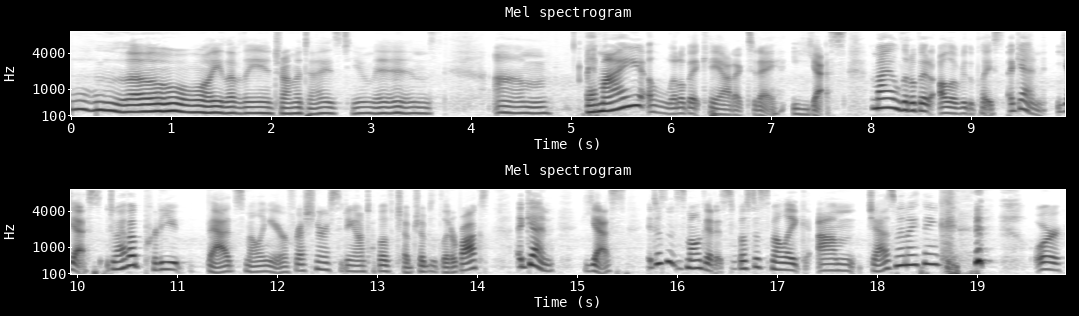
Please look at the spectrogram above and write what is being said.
Hello, all you lovely traumatized humans. Um, am I a little bit chaotic today? Yes. Am I a little bit all over the place? Again, yes. Do I have a pretty bad smelling air freshener sitting on top of Chub Chub's litter box? Again, yes. It doesn't smell good. It's supposed to smell like um, jasmine, I think, or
